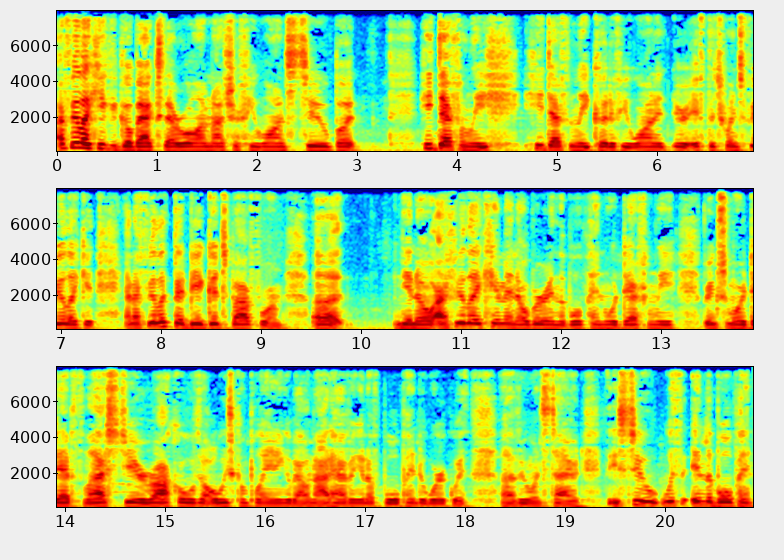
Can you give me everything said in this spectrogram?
I feel like he could go back to that role. I'm not sure if he wants to, but he definitely he definitely could if he wanted or if the Twins feel like it. And I feel like that'd be a good spot for him. Uh, you know, I feel like him and Ober in the bullpen would definitely bring some more depth. Last year, Rocco was always complaining about not having enough bullpen to work with. Uh, everyone's tired. These two within the bullpen,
